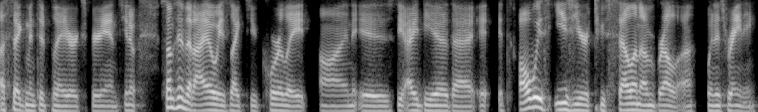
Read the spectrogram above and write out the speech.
a segmented player experience. You know something that i always like to correlate on is the idea that it, it's always easier to sell an umbrella when it's raining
